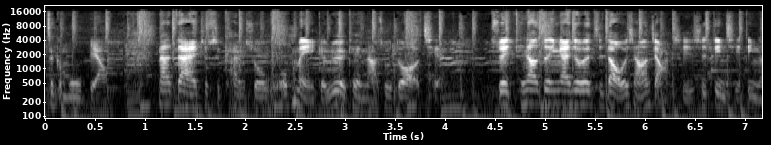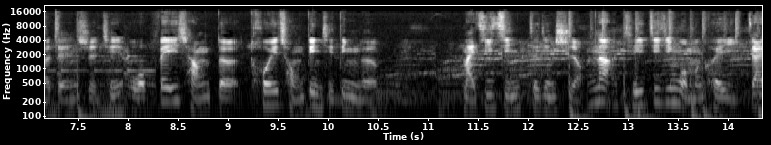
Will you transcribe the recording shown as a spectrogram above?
这个目标？那再就是看说我每个月可以拿出多少钱。所以听到这应该就会知道，我想要讲其实是定期定额这件事。其实我非常的推崇定期定额买基金这件事哦。那其实基金我们可以再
